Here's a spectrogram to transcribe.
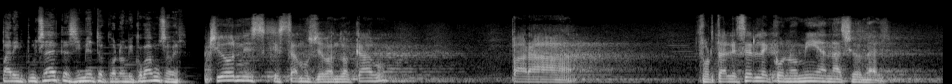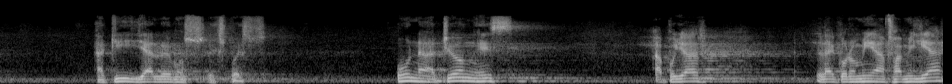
para impulsar el crecimiento económico. Vamos a ver. acciones que estamos llevando a cabo para fortalecer la economía nacional. Aquí ya lo hemos expuesto. Una acción es apoyar la economía familiar,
